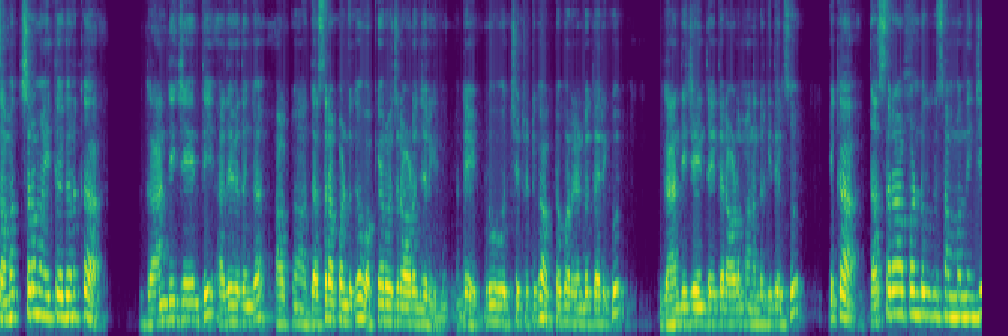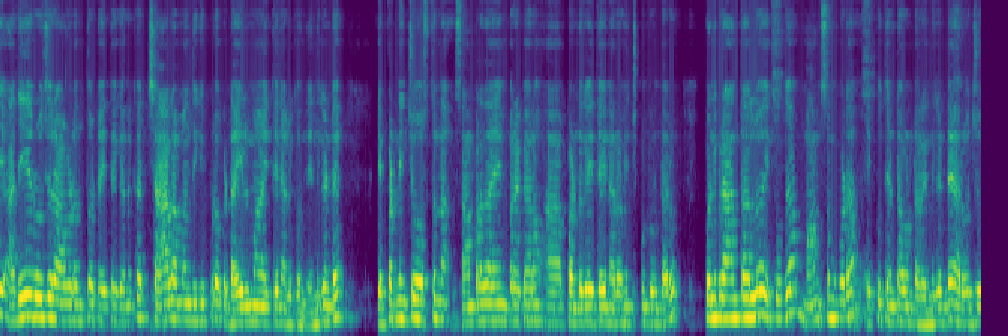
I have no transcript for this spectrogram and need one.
సంవత్సరం అయితే గనక గాంధీ జయంతి అదేవిధంగా దసరా పండుగ ఒకే రోజు రావడం జరిగింది. అంటే ఎప్పుడు వచ్చేటట్టుగా అక్టోబర్ రెండో తారీఖు గాంధీ జయంతి అయితే రావడం మనందరికీ తెలుసు. ఇక దసరా పండుగకు సంబంధించి అదే రోజు రావడంతో అయితే కనుక చాలా మందికి ఇప్పుడు ఒక డైల్మా అయితే నెలకొంది. ఎందుకంటే ఎప్పటి నుంచో వస్తున్న సాంప్రదాయం ప్రకారం ఆ పండుగ అయితే నిర్వహించుకుంటూ ఉంటారు. కొన్ని ప్రాంతాల్లో ఎక్కువగా మాంసం కూడా ఎక్కువ తింటూ ఉంటారు. ఎందుకంటే ఆ రోజు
